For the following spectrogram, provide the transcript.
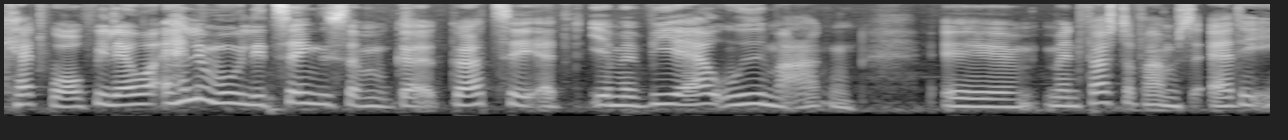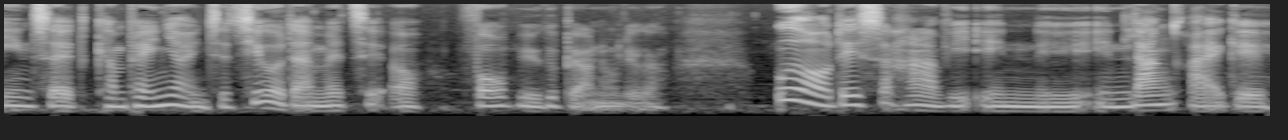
catwalk. Vi laver alle mulige ting, som gør, gør til, at jamen, vi er ude i marken. Øh, men først og fremmest er det en sæt kampagner og initiativer, der er med til at forebygge børneulykker. Udover det, så har vi en, øh, en lang række øh,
